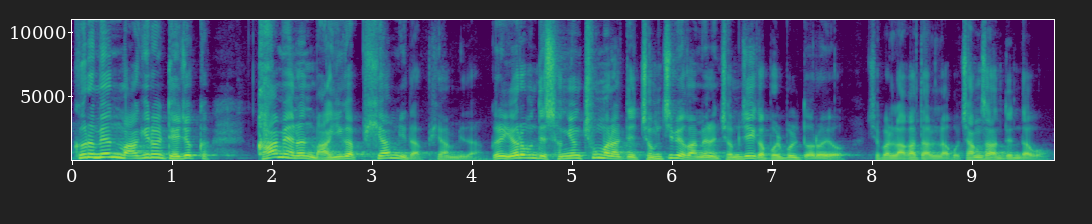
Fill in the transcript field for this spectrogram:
그러면 마귀를 대적 가면은 마귀가 피합니다. 피합니다. 그래 여러분들이 성령 충만할 때 점집에 가면은 점쟁이가 벌벌 떨어요. 제발 나가 달라고 장사 안 된다고.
